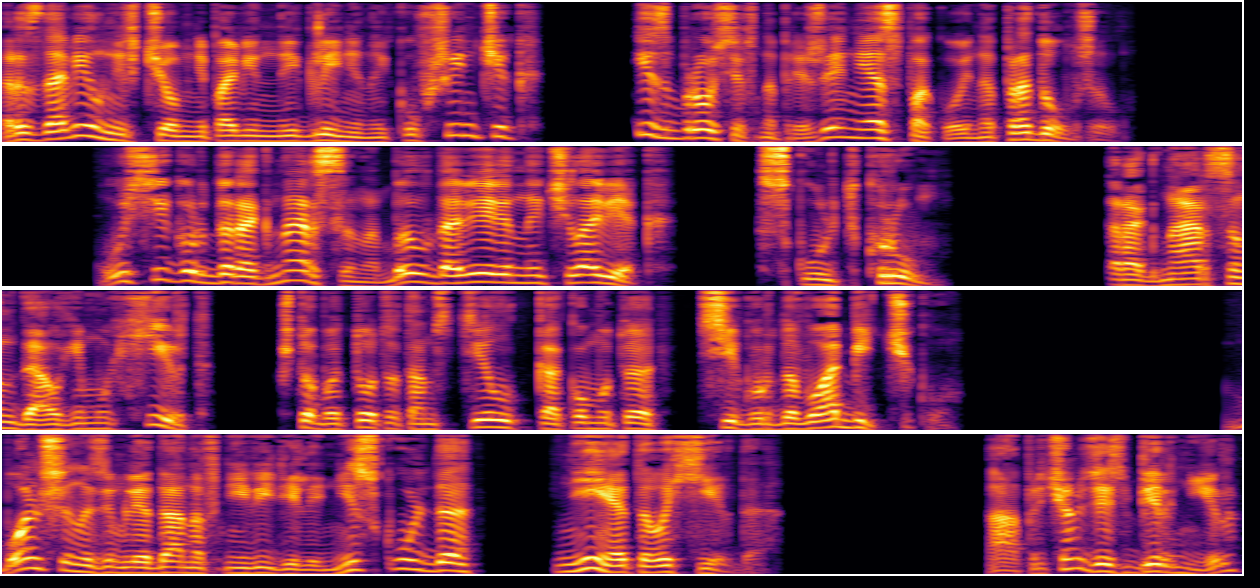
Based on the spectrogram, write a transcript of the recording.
раздавил ни в чем не повинный глиняный кувшинчик и, сбросив напряжение, спокойно продолжил. У Сигурда Рагнарсона был доверенный человек, Скульт Крум. Рагнарсон дал ему хирт, чтобы тот отомстил какому-то Сигурдову обидчику. Больше на земле данов не видели ни Скульда, ни этого Хирда. — А при чем здесь Бернир?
